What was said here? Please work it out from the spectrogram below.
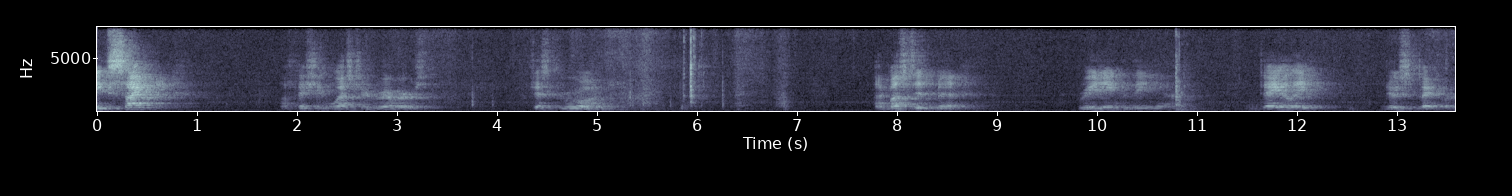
excitement of fishing western rivers just grew on me. I must admit, reading the uh, daily newspaper,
